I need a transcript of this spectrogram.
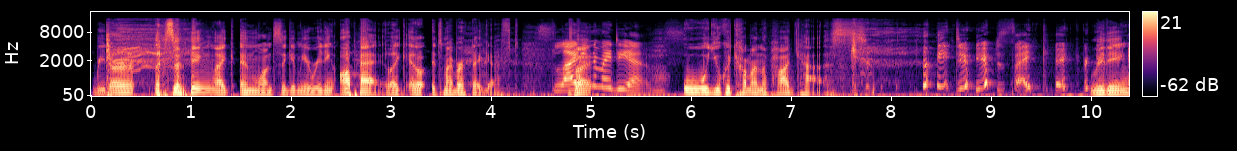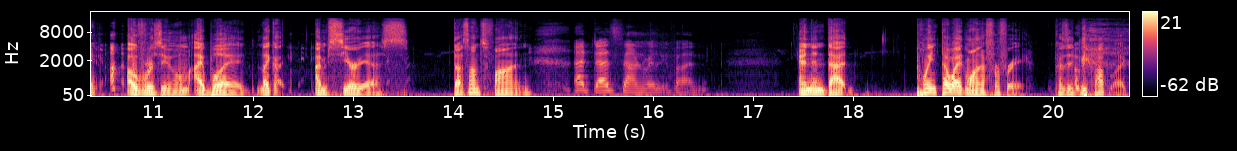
reader listening, like, and wants to give me a reading, I'll pay. Like, it'll, it's my birthday gift. slide but- into my DMs. Ooh, you could come on the podcast we do your psychic reading over Zoom. I would. Like, I, I'm serious. That sounds fun. That does sound really fun. And in that point, though, I'd want it for free because it'd be public.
